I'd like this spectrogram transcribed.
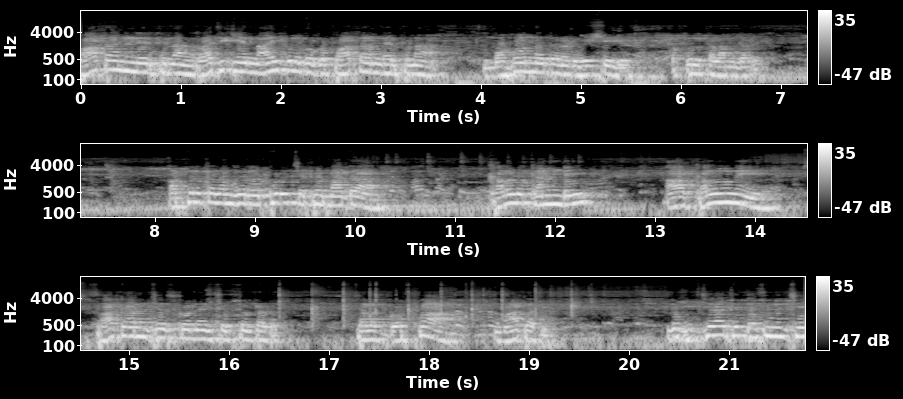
పాఠాన్ని నేర్పిన రాజకీయ నాయకులకు ఒక పాఠాన్ని నేర్పిన మహోన్నతమైన వ్యక్తి అబ్దుల్ కలాం గారు. అబ్దుల్ కలాం గారు ఎప్పుడూ చెప్పే మాట కళలు కండి ఆ కళల్ని సాకారం చేసుకోండి అని చెప్తుంటాడు. చాలా గొప్ప మాట అది. విద్యార్థి దశ నుంచి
